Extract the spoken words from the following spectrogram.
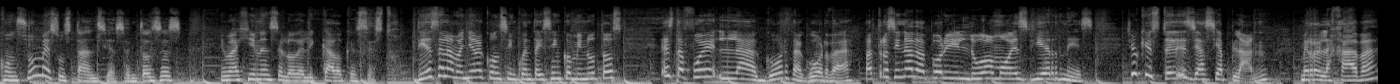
consume sustancias. Entonces, imagínense lo delicado que es esto. 10 de la mañana con 55 minutos. Esta fue La Gorda Gorda, patrocinada por el Duomo. Es viernes. Yo que ustedes ya hacía plan, me relajaba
